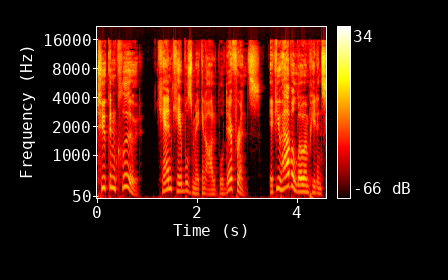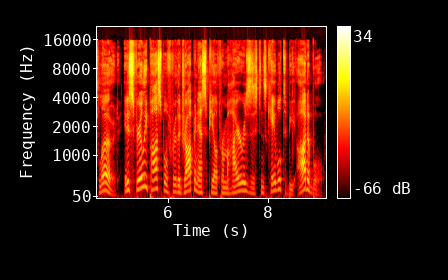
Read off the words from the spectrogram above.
To conclude, can cables make an audible difference? If you have a low impedance load, it is fairly possible for the drop in SPL from a higher resistance cable to be audible,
